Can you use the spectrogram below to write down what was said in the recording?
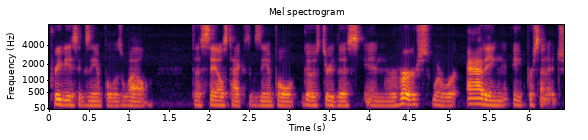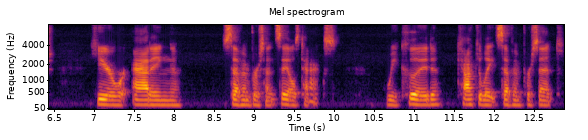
previous example as well. The sales tax example goes through this in reverse, where we're adding a percentage. Here we're adding 7% sales tax. We could calculate 7%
